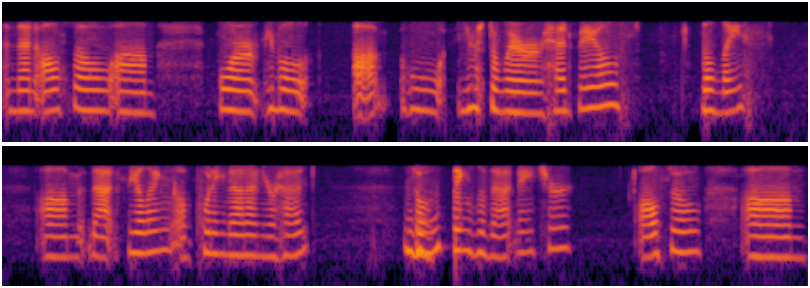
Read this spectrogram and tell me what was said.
and then also um for people um who used to wear head veils, the lace um, that feeling of putting that on your head. Mm-hmm. So things of that nature. Also, um,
